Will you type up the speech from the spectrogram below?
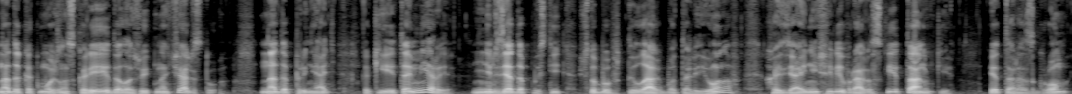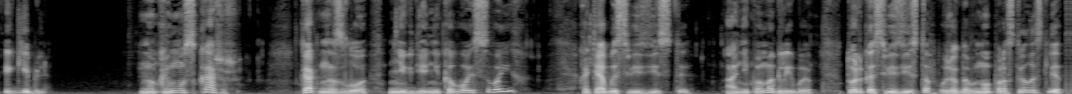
Надо как можно скорее доложить начальству. Надо принять какие-то меры. Нельзя допустить, чтобы в тылах батальонов хозяйничали вражеские танки. Это разгром и гибель. Но кому скажешь? Как назло, нигде никого из своих. Хотя бы связисты. Они помогли бы. Только связистов уже давно простыл след.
